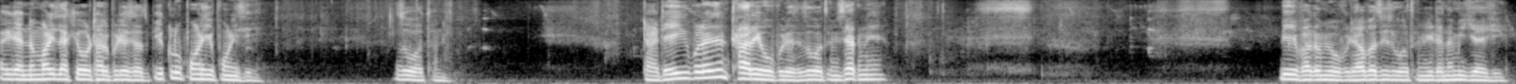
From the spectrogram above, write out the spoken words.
આઈડિયા નમાડી લાખ એવો ઠાર પડ્યો છે. એકલું પાણી પાણી છે. જુઓ તમે. ટાઢે એવી પડે છે ને, ઠાર એવો પડ્યો છે. જુઓ તમે શાક ને બે ભાગ એવો પડ્યો. આ બાજુ જુઓ તમે, આઈડિયા નમી ગયા છે.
